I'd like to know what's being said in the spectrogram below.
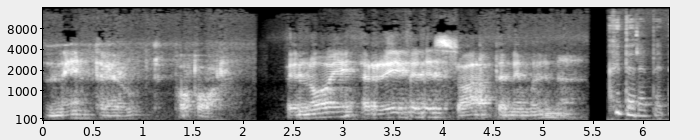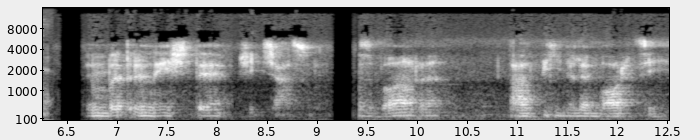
neîntrerupt popor. Pe noi repede soartă ne mână. Cât de repede? Îmbătrânește și ceasul. Zboară albinele morții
